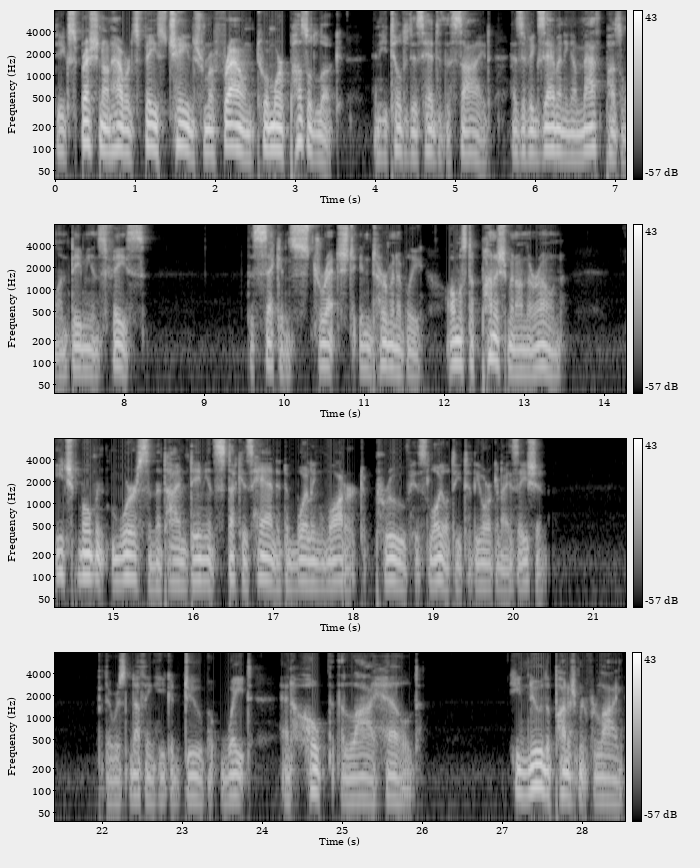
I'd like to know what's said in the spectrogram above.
The expression on Howard's face changed from a frown to a more puzzled look, and he tilted his head to the side, as if examining a math puzzle on Damien's face. The seconds stretched interminably, almost a punishment on their own, each moment worse than the time Damien stuck his hand into boiling water to prove his loyalty to the organization. But there was nothing he could do but wait and hope that the lie held. He knew the punishment for lying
